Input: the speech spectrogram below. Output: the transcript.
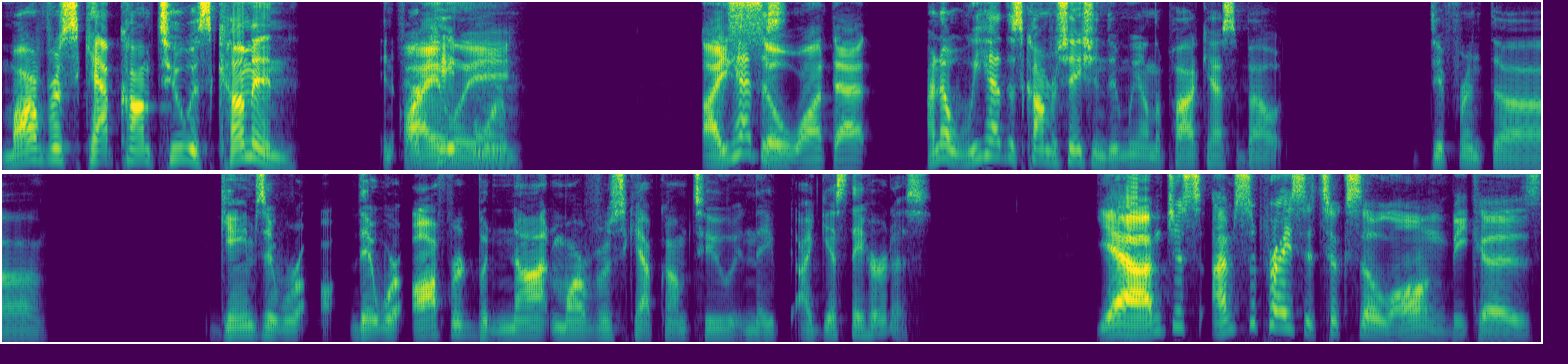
Marvel vs. Capcom 2 is coming in Finally. arcade form. I so this- want that. I know we had this conversation, didn't we, on the podcast about different uh, games that were that were offered but not Marvel vs. Capcom 2, and they I guess they heard us. Yeah, I'm just I'm surprised it took so long because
